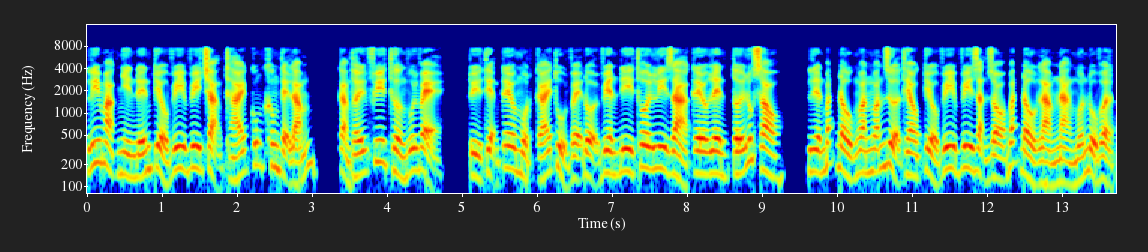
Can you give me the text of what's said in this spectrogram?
Lý mạc nhìn đến tiểu vi vi trạng thái cũng không tệ lắm, cảm thấy phi thường vui vẻ, tùy tiện kêu một cái thủ vệ đội viên đi thôi ly giả kêu lên tới lúc sau, liền bắt đầu ngoan ngoãn rửa theo tiểu vi vi dặn dò bắt đầu làm nàng muốn đổ vật.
